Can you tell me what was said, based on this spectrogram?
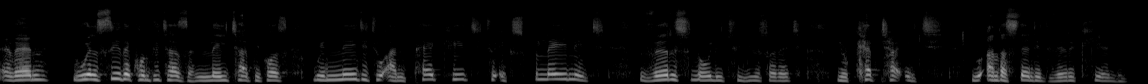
and then We'll see the computers later because we need to unpack it, to explain it very slowly to you so that you capture it, you understand it very clearly.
